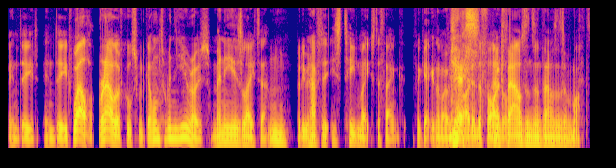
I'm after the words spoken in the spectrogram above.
indeed, indeed. Well, Ronaldo, of course, would go on to win the Euros many years later, Mm. but he would have to, his teammates to thank for getting them over the line in the And final. thousands and thousands of moths.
